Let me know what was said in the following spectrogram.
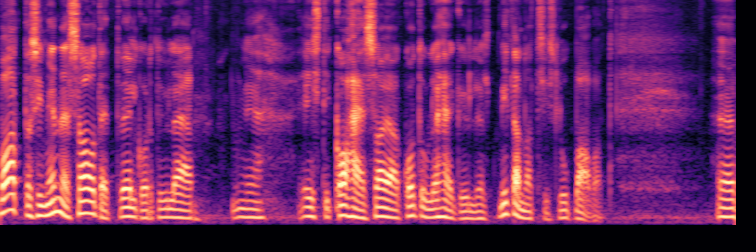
vaatasin enne saadet veel kord üle eh, Eesti kahesaja koduleheküljelt, mida nad siis lubavad. Äh,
